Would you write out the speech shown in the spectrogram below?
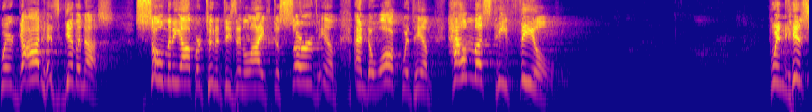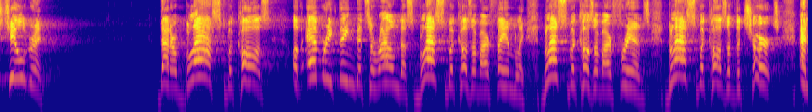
Where God has given us so many opportunities in life to serve Him and to walk with Him, how must He feel when His children that are blessed because of everything that's around us, blessed because of our family, blessed because of our friends, blessed because of the church, and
